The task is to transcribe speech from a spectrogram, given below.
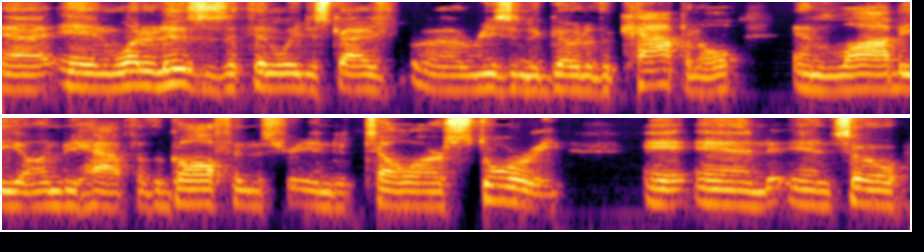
Uh, and what it is is a thinly disguised uh, reason to go to the Capitol and lobby on behalf of the golf industry and to tell our story. And, and so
